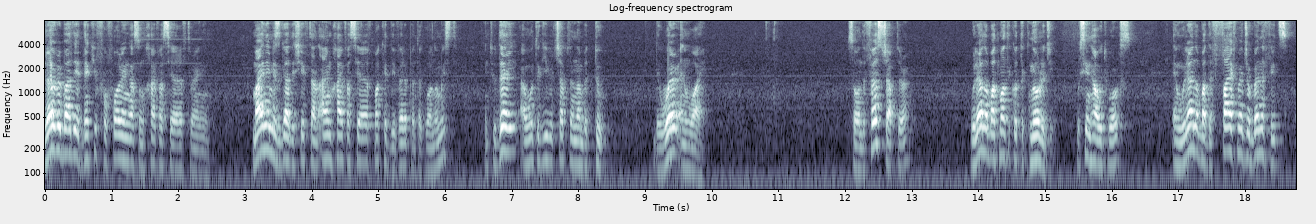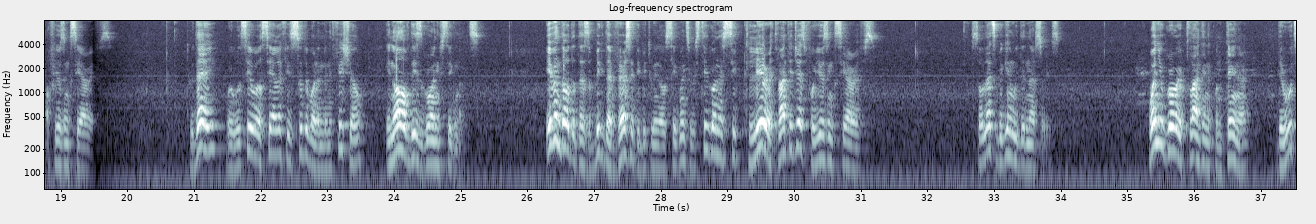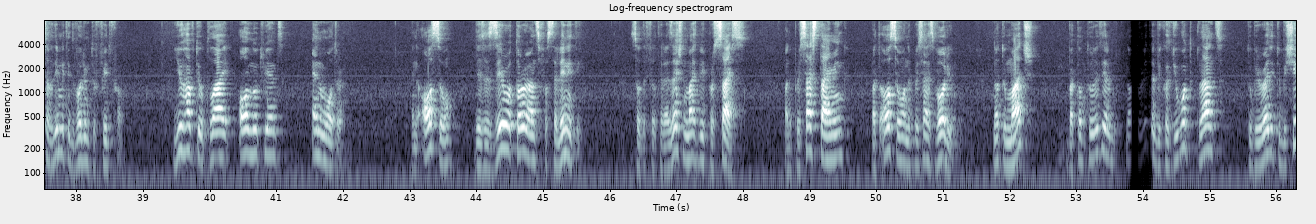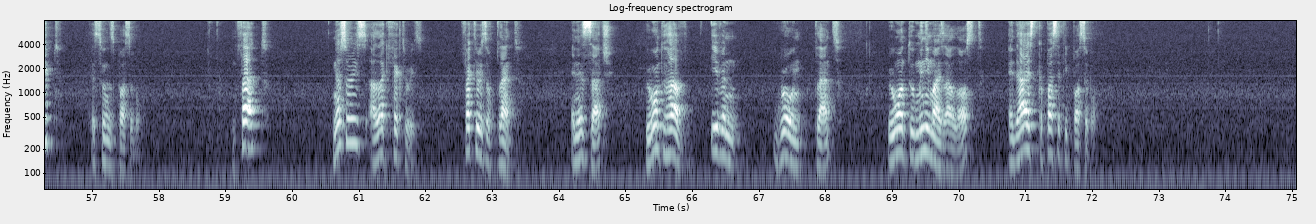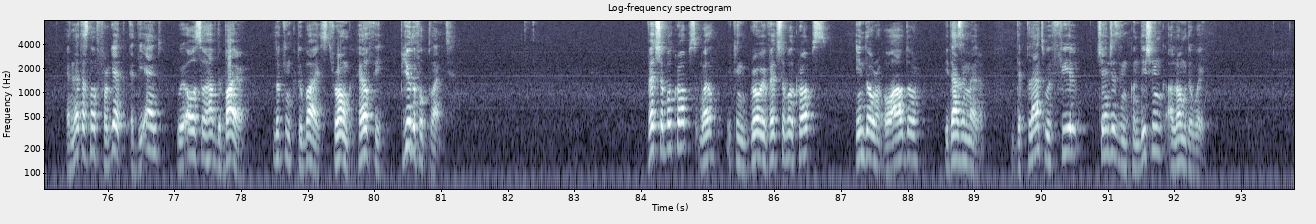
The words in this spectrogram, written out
Hello everybody, thank you for following us on Haifa CRF training. My name is Gadi Shiftan, I'm Haifa CRF Market Development Agronomist, and today I want to give you chapter number 2, the where and why. So in the first chapter, we learn about multi-coat technology, we've seen how it works, and we learn about the five major benefits of using CRFs. Today, we will see where CRF is suitable and beneficial in all of these growing segments. Even though that there's a big diversity between those segments, we're still going to see clear advantages for using CRFs. So let's begin with the nurseries. When you grow a plant in a container, the roots have limited volume to feed from. You have to apply all nutrients and water. And also, there's a zero tolerance for salinity. So the fertilization must be precise, on the precise timing, but also on the precise volume. Not too much, but not too little, not too little because you want the plant to be ready to be shipped as soon as possible. In fact, nurseries are like factories, factories of plant. And as such, we want to have even growing plants, we want to minimize our loss and the highest capacity possible. And let us not forget, at the end, we also have the buyer looking to buy strong, healthy, beautiful plant. Vegetable crops, well, you can grow vegetable crops indoor or outdoor, it doesn't matter. The plant will feel changes in condition along the way.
